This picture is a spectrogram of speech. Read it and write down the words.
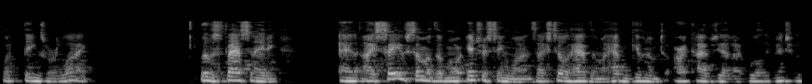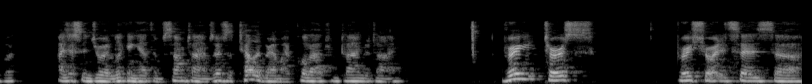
what things were like. It was fascinating. And I saved some of the more interesting ones. I still have them. I haven't given them to archives yet. I will eventually, but I just enjoy looking at them sometimes. There's a telegram I pull out from time to time. Very terse, very short. It says, uh,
